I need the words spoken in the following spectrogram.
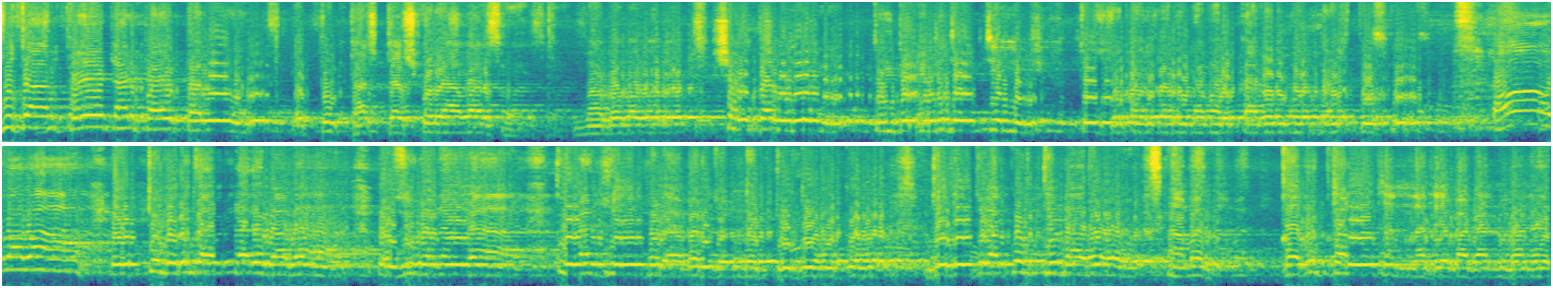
জুতার পেট আর পায়ের তালু একটু ঠাস ঠাস করে আওয়াজ মা বাবা বলে সন্তান তুই তো হেঁটে যাচ্ছিস তুই করেন আমার কানের মধ্যে আসতেছিস। বাবা, একটু বলে যাবে বাবা। অজু বানাইয়া কোরআন শরীফ পড়ে আমার জন্য একটু দোয়া করো। যদি দোয়া করতে পারো, আমার আল্লাহ জান্নাতের বাগান বানাই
